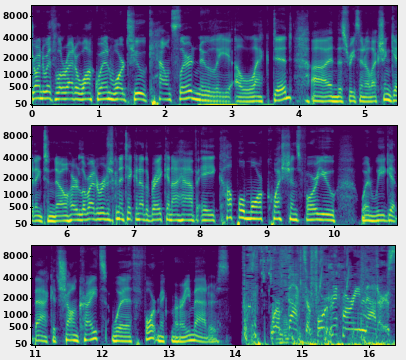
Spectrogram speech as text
Joined with Loretta Waquan, Ward 2 councillor, newly elected uh, in this recent election, getting to know her. Loretta, we're just going to take another break, and I have a couple more questions for you when we get back. It's Sean Kreitz with Fort McMurray Matters. We're back to Fort McMurray Matters.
